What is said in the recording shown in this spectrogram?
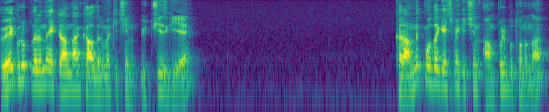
öğe gruplarını ekrandan kaldırmak için 3 çizgiye, karanlık moda geçmek için ampul butonuna,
